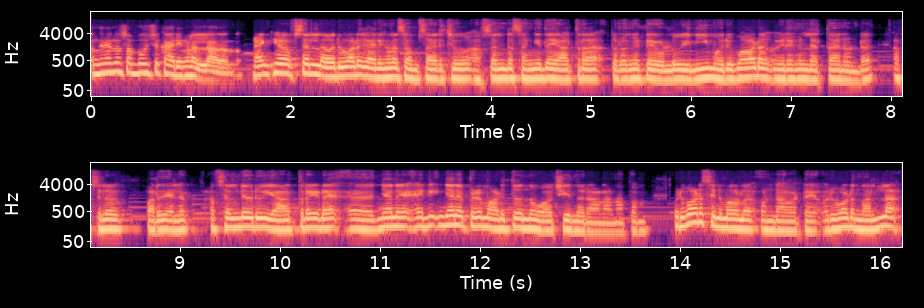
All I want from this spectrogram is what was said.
അങ്ങനെയൊന്നും സംഭവിച്ച കാര്യങ്ങളല്ല അതൊന്നും. Thank you Afsal. ഒരുപാട് കാര്യങ്ങൾ സംസാരിച്ചു. അഫ്സലിന്റെ സംഗീത യാത്ര തുടങ്ങട്ടേ ഉള്ളൂ. ഇനിയും ഒരുപാട് ഉയരങ്ങളിൽ എത്താനുണ്ട്. അഫ്സൽ പറഞ്ഞ അഫ്സലിന്റെ ഒരു യാത്രയുടെ ഞാൻ ഞാൻ എപ്പോഴും അടുത്ത് നിന്ന് വാച്ച് ചെയ്യുന്ന ഒരാളാണ്. അപ്പം ഒരുപാട് സിനിമകൾ ഉണ്ടാവട്ടെ. ഒരുപാട് നല്ല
